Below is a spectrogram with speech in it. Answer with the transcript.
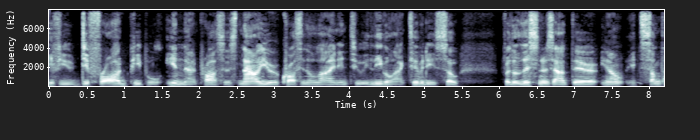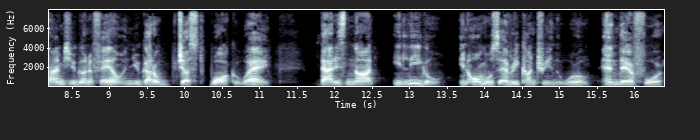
if you defraud people in that process, now you're crossing the line into illegal activities. So for the listeners out there, you know, it's sometimes you're going to fail and you got to just walk away. That is not illegal in almost every country in the world. And therefore,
